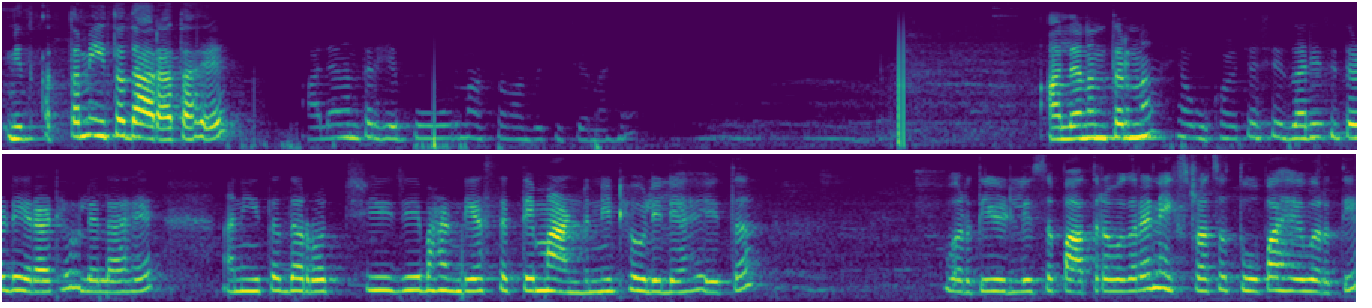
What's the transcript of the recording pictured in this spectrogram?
मी आत्ता मी इथं दारात आहे. आल्यानंतर हे पूर्ण असं माझं किचन आहे. आल्यानंतर ना ह्या उखळच्या शेजारीच इथं डेरा ठेवलेला आहे. आणि इथं दररोजची जी भांडी असतात ते मांडणी ठेवलेली आहे इथं. वरती इडलीचं पात्र वगैरे आणि एक्स्ट्राचं तूप आहे वरती.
